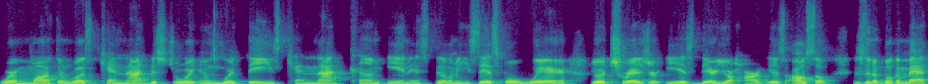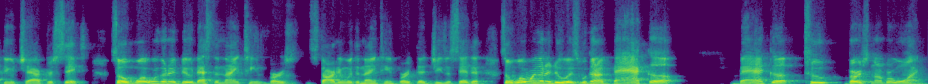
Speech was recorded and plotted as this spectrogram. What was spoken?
where moth and rust cannot destroy and where thieves cannot come in and steal them. he says, For where your treasure is, there your heart is also. This is in the book of Matthew, chapter 6. So, what we're going to do, that's the 19th verse, starting with the 19th verse that Jesus said that. So, what we're going to do is we're going to back up, back up to verse number one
